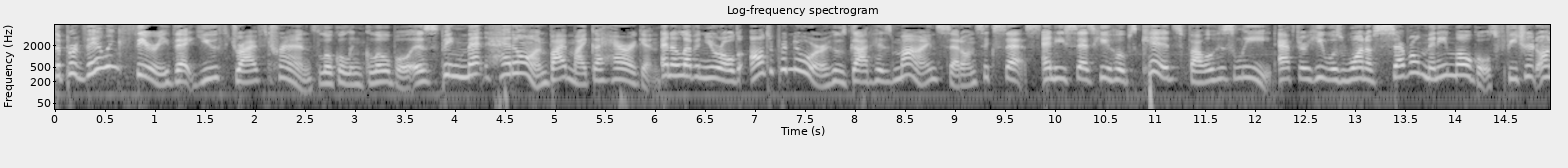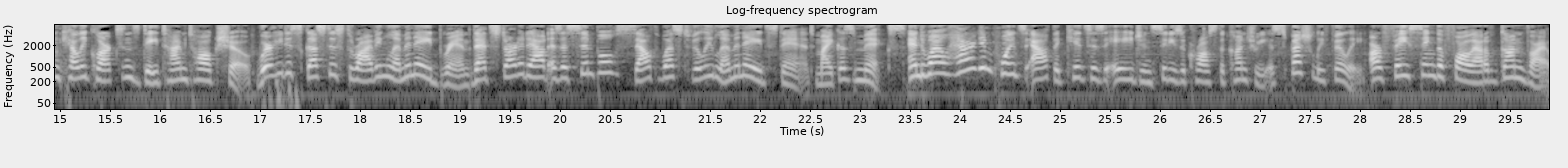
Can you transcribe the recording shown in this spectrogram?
The prevailing theory that youth drives trends, local and global, is being met head on by Micah Harrigan, an 11 year old entrepreneur who's got his mind set on success. And he says he hopes kids follow his lead after he was one of several mini moguls featured on Kelly Clarkson's daytime talk show, where he discussed his thriving lemonade brand that started out as a simple Southwest Philly lemonade stand, Micah's Mixx. And while Harrigan points out that kids his age in cities across the country, especially Philly, are facing the fallout of gun violence,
